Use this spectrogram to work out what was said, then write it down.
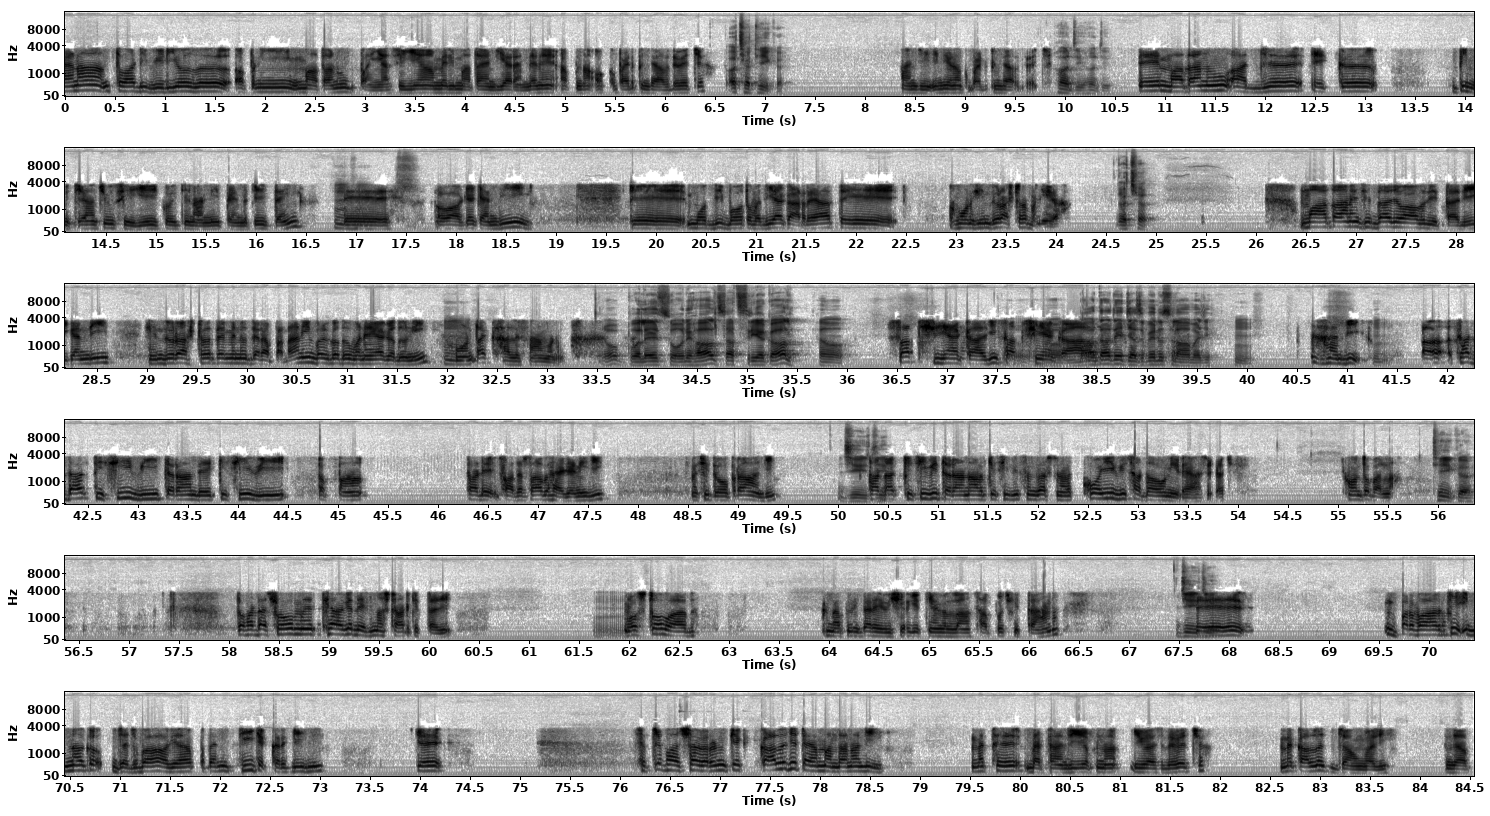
ਮੈਂ ਨਾ ਤੁਹਾਡੀ ਵੀਡੀਓਜ਼ ਆਪਣੀ ਮਾਤਾ ਨੂੰ ਪਾਈਆਂ ਸੀਗੀਆਂ। ਮੇਰੀ ਮਾਤਾ ਇੰਡੀਆ ਰਹਿੰਦੇ ਨੇ ਆਪਣਾ ਆਕੂਪਾਈਡ ਪੰਜਾਬ ਦੇ ਵਿੱਚ। ਅੱਛਾ ਠੀਕ ਹੈ। ਹਾਂਜੀ ਇੰਡੀਅਨ ਆਕੂਪਾਈਡ ਪੰਜਾਬ ਦੇ ਵਿੱਚ। ਹਾਂਜੀ ਹਾਂਜੀ। ਤੇ ਮਾਤਾ ਨੂੰ ਅੱਜ ਇੱਕ ਭਿੰਚਾਂ ਚ ਸੀਗੀ ਕੋਈ ਜਨਾਨੀ ਪਿੰਡ ਚ ਇਦਾਂ ਹੀ। ਤੇ ਉਹ ਆ ਕੇ ਕਹਿੰਦੀ ਕਿ ਮੋਦੀ ਬਹੁਤ ਵਧੀਆ ਕਰ ਰਿਹਾ ਤੇ ਹੁਣ ਹਿੰਦੂ ਰਾਸ਼ਟਰ ਬਣੇਗਾ। ਅੱਛਾ। ਮਾਤਾ ਨੇ ਸਿੱਧਾ ਜਵਾਬ ਦਿੱਤਾ ਜੀ ਕਹਿੰਦੀ ਹਿੰਦੂ ਰਾਸ਼ਟਰ ਤੇ ਮੈਨੂੰ ਤੇਰਾ ਪਤਾ ਨਹੀਂ ਪਰ ਕਦੋਂ ਬਣੇਗਾ ਕਦੋਂ ਨਹੀਂ। ਹੁਣ ਤਾਂ ਖਾਲਿਸਤਾਨ ਬਣੂ। ਉਹ ਬੋਲੇ ਸੋਨਿਹਾਲ ਸਤਿ ਸ੍ਰੀ ਅਕਾਲ। ਹਾਂ। ਸਤਿ ਸ਼੍ਰੀ ਅਕਾਲ ਜੀ ਸਤਿ ਸ਼੍ਰੀ ਅਕਾਲ। ਮਾਤਾ ਦੇ ਜਜ਼ਬੇ ਨੂੰ ਸਲਾਮ ਹੈ ਜੀ। ਹੂੰ। ਹਾਂਜੀ। ਸਾਡਾ ਕਿਸੇ ਵੀ ਤਰ੍ਹਾਂ ਦੇ ਕਿਸੇ ਵੀ ਆਪਾਂ ਸਾਡੇ ਫਾਦਰ ਸਾਹਿਬ ਹੈਗੇ ਨਹੀਂ ਜੀ। ਅਸੀਂ ਦੋ ਭਰਾ ਹਾਂ ਜੀ ਜੀ। ਸਾਡਾ ਕਿਸੇ ਵੀ ਤਰ੍ਹਾਂ ਨਾਲ ਕਿਸੇ ਵੀ ਸੰਘਰਸ਼ ਨਾਲ ਕੋਈ ਵੀ ਸਾਡਾ ਉਹ ਨਹੀਂ ਰਿਹਾ ਸੀਗਾ ਜੀ। ਹੁਣ ਤੋਂ ਪਹਿਲਾਂ। ਠੀਕ ਹੈ। ਤੁਹਾਡਾ ਸ਼ੋਅ ਮੈਂ ਇੱਥੇ ਆ ਕੇ ਦੇਖਣਾ ਸਟਾਰਟ ਕੀਤਾ ਜੀ। ਉਸ ਤੋਂ ਬਾਅਦ ਮੈਂ ਆਪਣੇ ਘਰੇ ਵੀ ਸ਼ੇਅਰ ਕੀਤੀਆਂ ਗੱਲਾਂ ਸਭ ਕੁਝ ਕੀਤਾ ਹਨ? ਜੀ ਜੀ। ਪਰਿਵਾਰ 'ਚ ਇੰਨਾ ਕੁ ਜਜ਼ਬਾ ਆ ਗਿਆ ਪਤਾ ਨਹੀਂ ਕੀ ਚੱਕਰ ਕੀ ਸੀ ਕਿ ਸੱਚੇ ਪਾਤਸ਼ਾਹ ਕਰਨ ਕਿ ਕੱਲ ਜੇ ਟਾਈਮ ਆਂਦਾ ਨਾ ਜੀ ਮੈਂ ਇੱਥੇ ਬੈਠਾ ਜੀ ਆਪਣਾ ਯੂਐਸ ਦੇ ਵਿੱਚ ਮੈਂ ਕੱਲ ਜਾਊਂਗਾ ਜੀ ਪੰਜਾਬ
